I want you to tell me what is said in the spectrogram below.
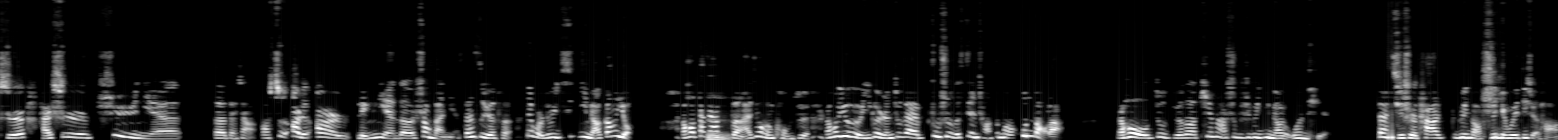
时还是去年，呃，等一下，哦，是二零二零年的上半年三四月份，那会儿就是疫苗刚有，然后大家本来就很恐惧，然后又有一个人就在注射的现场这么昏倒了，然后就觉得天呐，是不是这个疫苗有问题？但其实他晕倒是因为低血糖，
